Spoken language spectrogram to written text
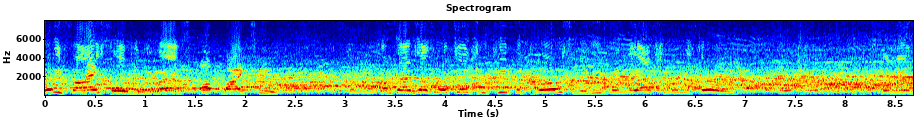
45 Frank seconds left. up by two. Sometimes that's what it takes. You keep it close, and then you bring the action in the third. Simeon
